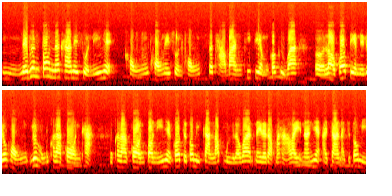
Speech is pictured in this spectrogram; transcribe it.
อืมในเบื้องต้นนะคะ ในส่วนนี้เนี่ยของของในส่วนของสถาบันที่เตรียมก็คือว่าเออเราก็เตรียมในเรื่องของเรื่องของบุคลากรค่ะ บุคลากรตอนนี้เนี่ยก็จะต้องมีการรับมือแล้วว่าในระดับมหาลัยนั้นเนี่ยอาจารย์อาจจะต้องมี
